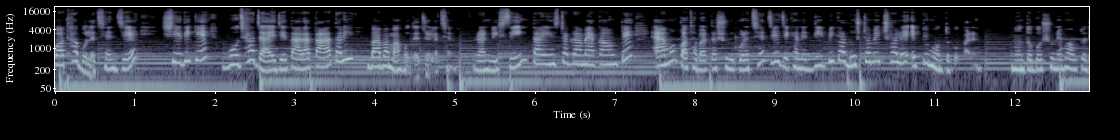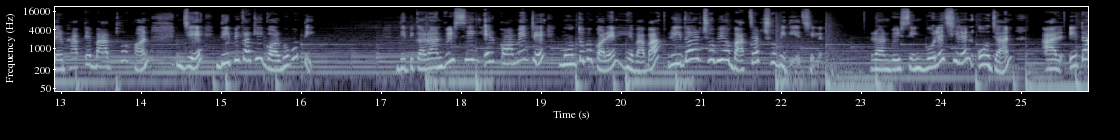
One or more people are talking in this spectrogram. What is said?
কথা বলেছেন যে সেদিকে বোঝা যায় যে তারা তাড়াতাড়ি বাবা মা হতে চলেছেন। রণবীর সিং তার ইনস্টাগ্রাম অ্যাকাউন্টে এমন কথাবার্তা শুরু করেছে যে যেখানে দীপিকা দুষ্টামির ছলে একটি মন্তব্য করেন। মন্তব্য শুনে ভক্তদের ভাবতে বাধ্য হন যে দীপিকা কি গর্ভবতী? দীপিকা রণবীর সিং এর কমেন্টে মন্তব্য করেন, হে বাবা, হৃদয়ের ছবি ও বাচ্চার ছবি দিয়েছিলেন। রণবীর সিং বলেছিলেন, ও যান আর এটা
